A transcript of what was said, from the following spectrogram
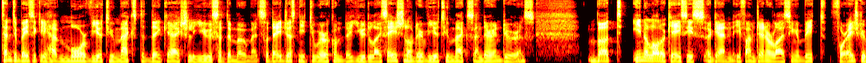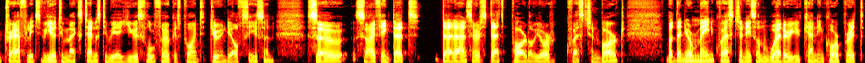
tend to basically have more VO2 max that they can actually use at the moment. So they just need to work on the utilization of their VO2 max and their endurance. But in a lot of cases, again, if I'm generalizing a bit for age group triathletes, VO2 max tends to be a useful focus point during the off season. So, so I think that that answers that part of your question, Bart. But then your main question is on whether you can incorporate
